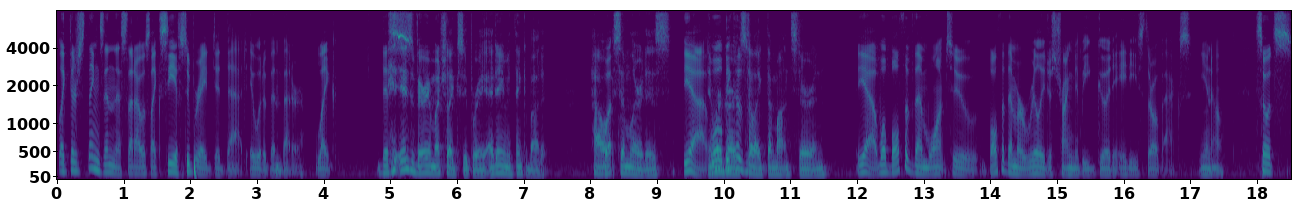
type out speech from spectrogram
like there's things in this that I was like, see if Super 8 did that, it would have been better. Like this It is very much like Super 8. I didn't even think about it. How What? similar it is yeah, in well regards because to like the monster and yeah, well both of them want to both of them are really just trying to be good 80s throwbacks, you know. So it's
